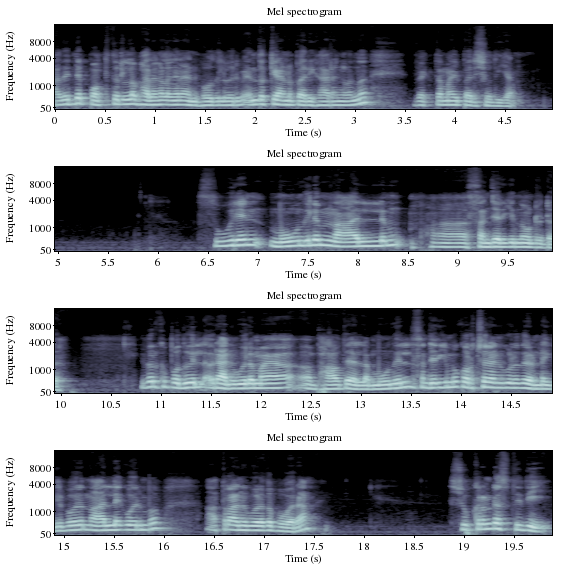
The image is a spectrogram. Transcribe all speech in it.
അതിന്റെ മൊത്തത്തിലുള്ള ഫലങ്ങൾ എങ്ങനെ അനുഭവത്തിൽ വരും എന്തൊക്കെയാണ് പരിഹാരങ്ങളെന്ന് വ്യക്തമായി പരിശോധിക്കാം. സൂര്യൻ മൂന്നിലും നാലിലും സഞ്ചരിക്കുന്നതുകൊണ്ടിട്ട് ഇവർക്ക് പൊതുവിൽ ഒരു അനുകൂലമായ ഭാവത്തിലല്ല. മൂന്നിൽ സഞ്ചരിക്കുമ്പോൾ കുറച്ചൊരു അനുകൂലത ഉണ്ടെങ്കിൽ പോലും നാലിലേക്ക് വരുമ്പോൾ അത്ര അനുകൂലത പോരാ. ശുക്രന്റെ സ്ഥിതി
